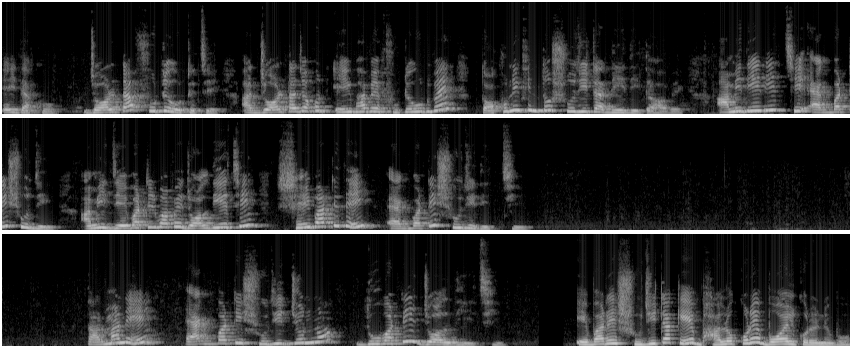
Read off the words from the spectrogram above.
এই দেখো জলটা ফুটে উঠেছে। আর জলটা যখন এইভাবে ফুটে উঠবে, তখনই কিন্তু সুজিটা দিয়ে দিতে হবে। আমি দিয়ে দিচ্ছি এক বাটি সুজি। আমি যে বাটির মাপে জল দিয়েছি, সেই বাটিতেই এক বাটি সুজি দিচ্ছি। তার মানে এক বাটি সুজির জন্য দু বাটি জল দিয়েছি। এবারে সুজিটাকে ভালো করে বয়েল করে নেব।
